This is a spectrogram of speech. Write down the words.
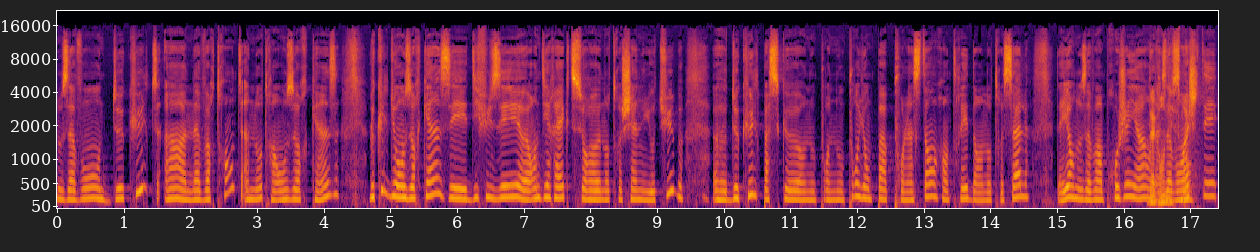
Nous avons deux cultes, un à 9h30, un autre à 11h15. Le culte du 11h15 est diffusé euh, en direct sur euh, notre chaîne YouTube. Euh, deux cultes parce que nous ne pourrions pas pour l'instant rentrer dans notre salle. D'ailleurs, nous avons un projet. Hein. Nous avons acheté,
